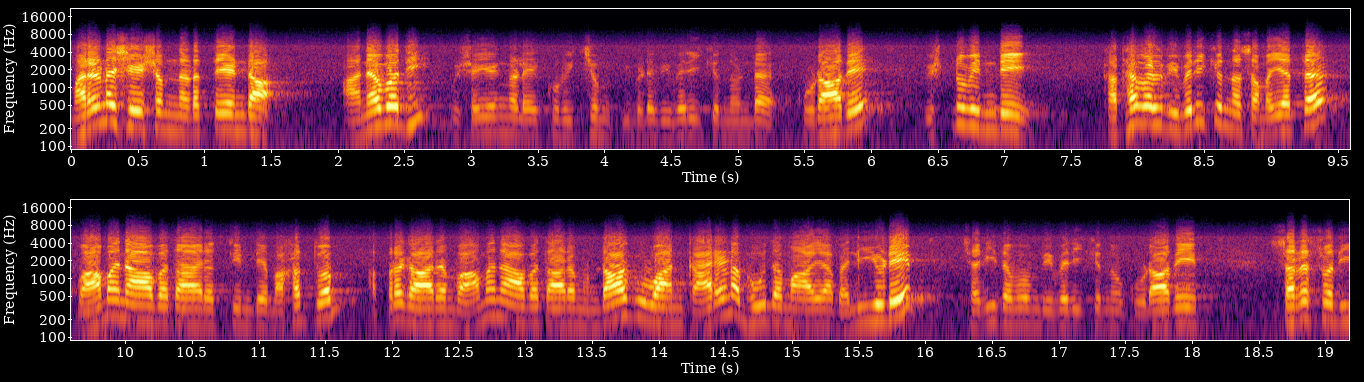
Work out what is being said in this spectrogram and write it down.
മരണശേഷം നടത്തേണ്ട അനവധി വിഷയങ്ങളെക്കുറിച്ചും ഇവിടെ വിവരിക്കുന്നുണ്ട്. കൂടാതെ വിഷ്ണുവിന്റെ കഥകൾ വിവരിക്കുന്ന സമയത്ത് വാമനാവതാരത്തിന്റെ മഹത്വം അപ്രകാരം വാമനാവതാരം ഉണ്ടാകുവാൻ കാരണഭൂതമായ ബലിയുടെ ചരിതവും വിവരിക്കുന്നു. കൂടാതെ സരസ്വതി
